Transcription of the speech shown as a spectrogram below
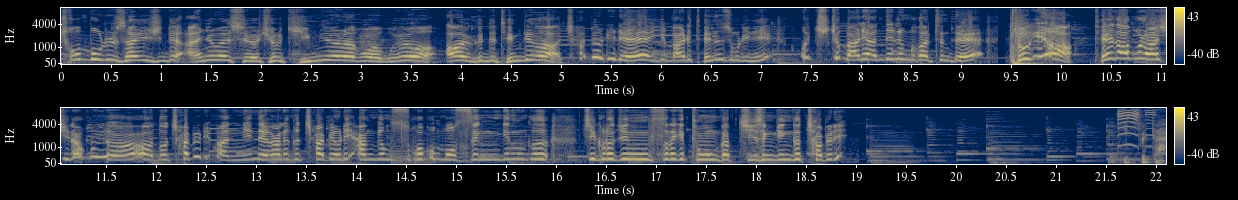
처음 보는 사이신데 안녕하세요. 저는 김이야라고 하고요. 아, 근데 댕댕아 차별이래. 이게 말이 되는 소리니? 어, 진짜 말이 안 되는 것 같은데. 저기요, 대답을 하시라고요. 너 차별이 맞니? 내가 아는 그 차별이 안경 쓰고 그 못생긴 그 찌그러진 쓰레기통 같이 생긴 그 차별이? 이쁘다.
